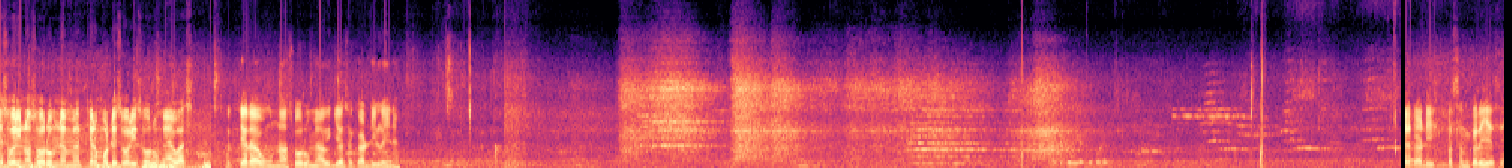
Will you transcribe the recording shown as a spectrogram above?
મોટેશ્વરીનો શોરૂમ ને અમે અત્યારે મોટેશ્વરી શોરૂમે આવ્યા છે અત્યારે ઉના શોરૂમે આવી ગયા છે ગાડી લઈને. ગાડી પસંદ કરીએ છે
